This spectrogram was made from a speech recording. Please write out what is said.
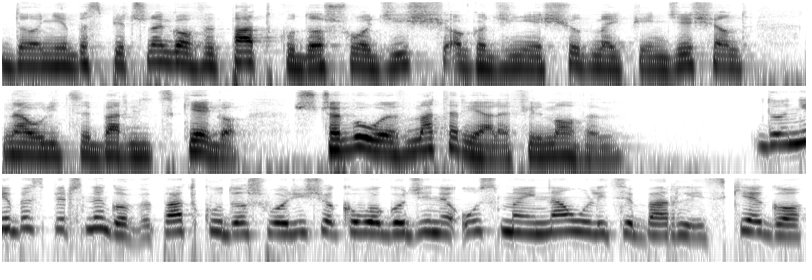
Do niebezpiecznego wypadku doszło dziś o godzinie 7.50 na ulicy Barlickiego. Szczegóły w materiale filmowym. Do niebezpiecznego wypadku doszło dziś około godziny 8 na ulicy Barlickiego.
